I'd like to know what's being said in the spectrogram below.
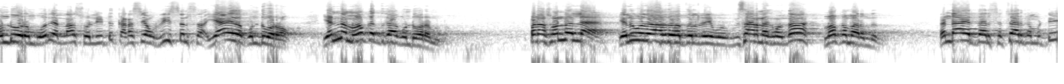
கொண்டு வரும்போது எல்லாம் சொல்லிட்டு கடைசியாக ரீசன்ஸ் ஏன் இதை கொண்டு வரோம் என்ன நோக்கத்துக்காக கொண்டு வரணும் இப்போ நான் சொன்னேன்ல எழுபதாவது வருடத்தில் விசாரணை தான் நோக்கமாக இருந்தது. ரெண்டாயிரத்தி ஆறு செச்சார் கமிட்டி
